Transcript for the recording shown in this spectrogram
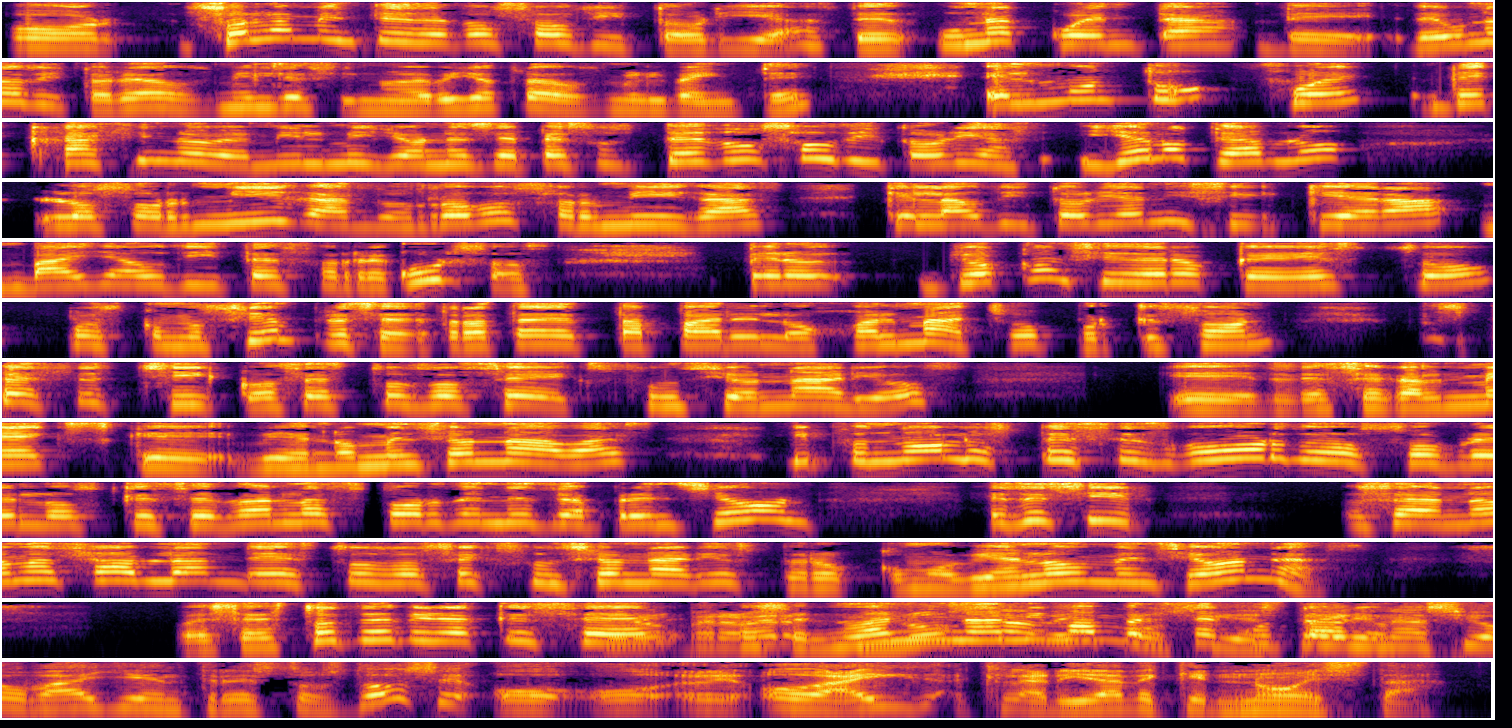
por solamente de dos auditorías, de una cuenta de, de una auditoría 2019 y otra 2020, el monto fue de casi 9 mil millones de pesos de dos auditorías. Y ya no te hablo los hormigas, los robos hormigas, que la auditoría ni siquiera vaya a auditar esos recursos. Pero yo considero que esto, pues como siempre, se trata de tapar el ojo al macho, porque son pues, peces chicos, estos 12 exfuncionarios eh, de Segalmex, que bien lo mencionabas, y pues no los peces gordos sobre los que se dan las órdenes de aprehensión. Es decir, o sea, nada más hablan de estos dos exfuncionarios, pero como bien lo mencionas, pues esto debería que ser pues, no, en un ánimo persecutorio. Si está Ignacio Valle entre estos 12 o, o hay claridad de que no está.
